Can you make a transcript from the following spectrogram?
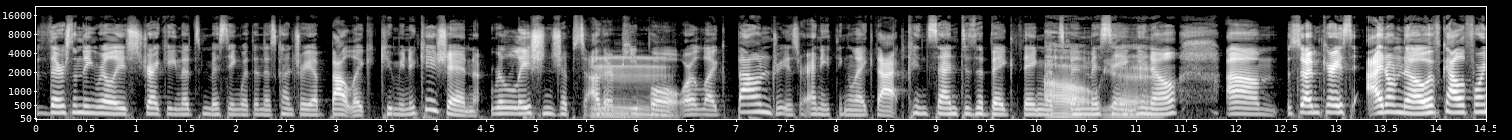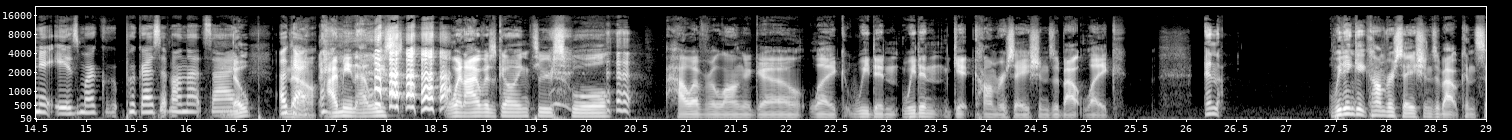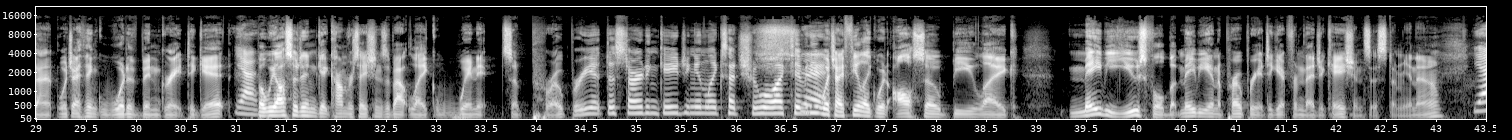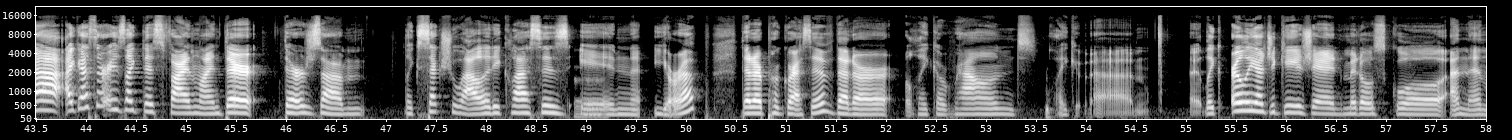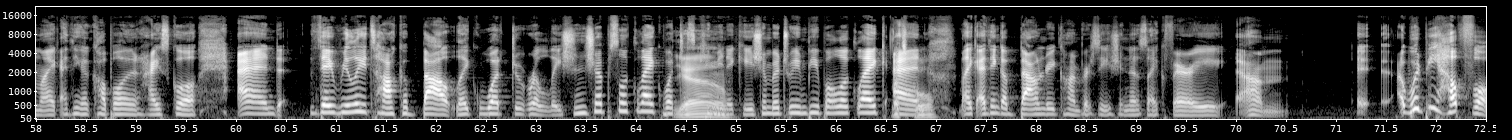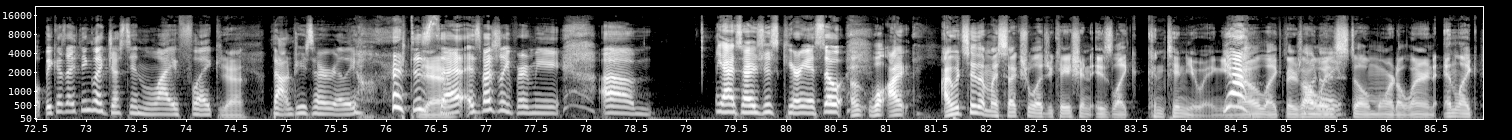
there's something really striking that's missing within this country about like communication, relationships to other Mm. people, or like boundaries or anything like that. Consent is a big thing that's Oh, been missing, yeah. you know. Um, so I'm curious. I don't know if California is more c- progressive on that side. Nope. Okay. No. I mean, at least when I was going through school, however long ago, like we didn't we didn't get conversations about like, and we didn't get conversations about consent, which I think would have been great to get. Yeah. But we also didn't get conversations about like when it's appropriate to start engaging in like sexual activity, Sure. which I feel like would also be like maybe useful, but maybe inappropriate to get from the education system. You know? Yeah, I guess there is like this fine line. There there's um like sexuality classes in Europe that are progressive that are like around like um like early education, middle school, and then like I think a couple in high school. And they really talk about like what do relationships look like? What Yeah. does communication between people look like? That's and cool. like I think a boundary conversation is like very um would be helpful because I think like just in life like Yeah. boundaries are really hard to Yeah. set, especially for me. Um yeah, so I was just curious. So Oh, well, I I would say that my sexual education is like continuing. You Yeah. know, like there's Totally. always still more to learn, and like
